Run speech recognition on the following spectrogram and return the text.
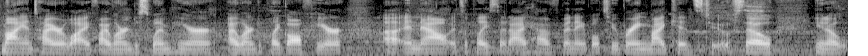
my entire life. I learned to swim here. I learned to play golf here, uh, and now it's a place that I have been able to bring my kids to. So, you know,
